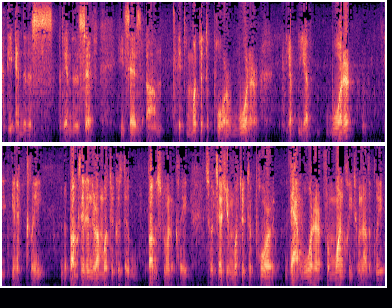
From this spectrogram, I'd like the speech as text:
at the end of this, at the end of the Sif, he says, um, it's mutter to pour water. You have, you have water in a kli. The bugs that in there are mutter because the bugs grew in a kli. So it says you're mutter to pour that water from one kli to another kli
